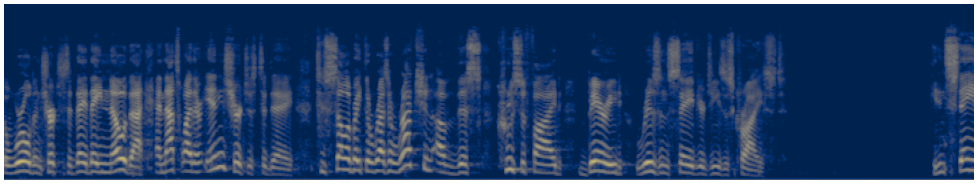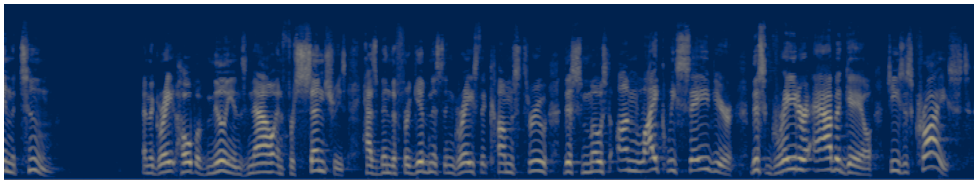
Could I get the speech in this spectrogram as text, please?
the world in churches today, they know that. And that's why they're in churches today to celebrate the resurrection of this crucified, buried, risen Savior, Jesus Christ. He didn't stay in the tomb. And the great hope of millions now and for centuries has been the forgiveness and grace that comes through this most unlikely Savior, this greater Abigail, Jesus Christ.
